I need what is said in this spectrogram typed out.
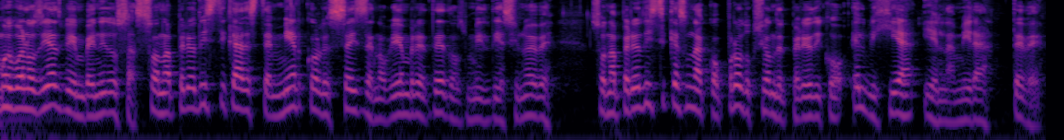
Muy buenos días, bienvenidos a Zona Periodística de este miércoles 6 de noviembre de 2019. Zona Periodística es una coproducción del periódico El Vigía y en La Mira TV.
